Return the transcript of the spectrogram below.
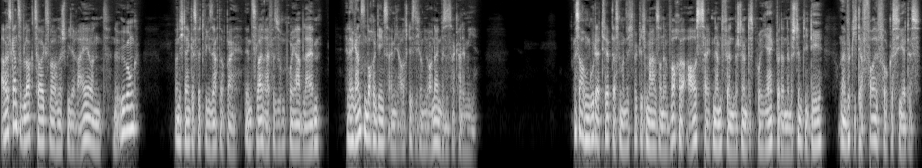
Aber das ganze Vlog-Zeugs war auch eine Spielerei und eine Übung. Und ich denke, es wird, wie gesagt, auch bei den zwei, drei Versuchen pro Jahr bleiben. In der ganzen Woche ging es eigentlich ausschließlich um die Online-Business-Akademie. Ist auch ein guter Tipp, dass man sich wirklich mal so eine Woche Auszeit nimmt für ein bestimmtes Projekt oder eine bestimmte Idee und dann wirklich da voll fokussiert ist.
